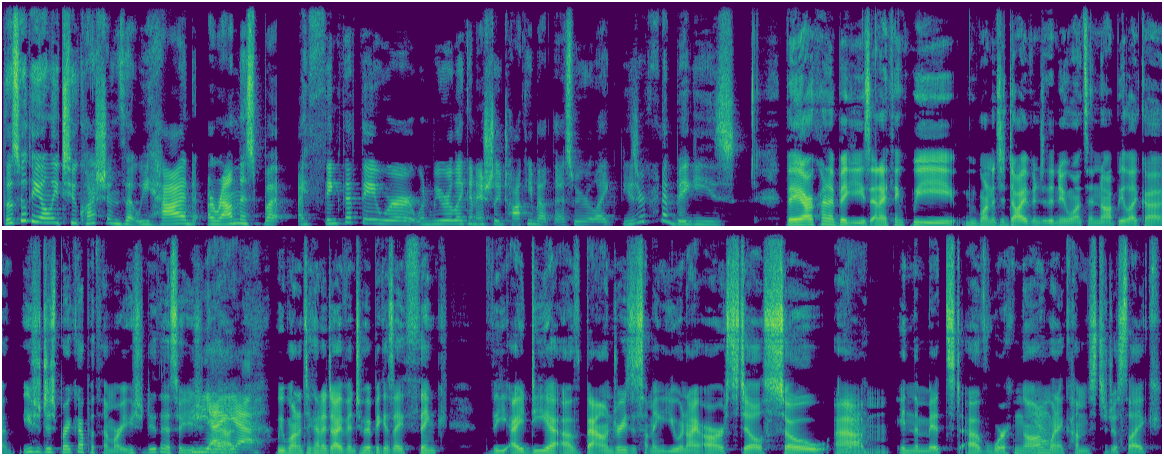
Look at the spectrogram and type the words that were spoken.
Those were the only two questions that we had around this, but I think that they were when we were like initially talking about this, we were like, these are kind of biggies. They are kind of biggies, and I think we we wanted to dive into the nuance and not be like a you should just break up with them or you should do this or you should do yeah, that. yeah. We wanted to kind of dive into it because I think the idea of boundaries is something you and I are still so Yeah. um in the midst of working on Yeah. when it comes to just like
